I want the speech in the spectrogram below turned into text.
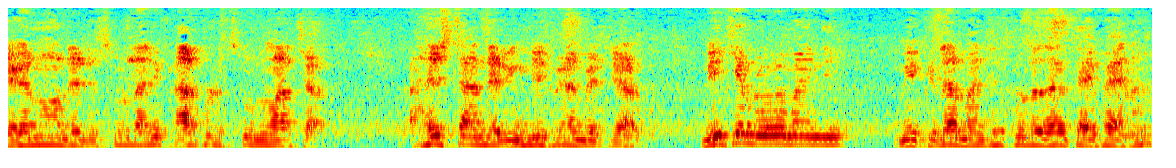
జగన్మోహన్ రెడ్డి స్కూల్ అని కార్పొరేట్ స్కూల్ మార్చారు. హై స్టాండర్డ్ ఇంగ్లీష్ మీడియం పెట్టాడు మీకేం రోగమైంది? మీ పిల్లలు మంచి స్కూల్లో చదివితే అయిపోయానా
